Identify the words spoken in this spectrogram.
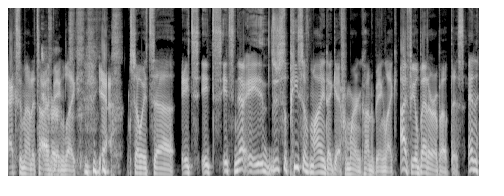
X amount of time Ever. being like, yeah. So it's, uh, it's, it's, it's ne- it, just the peace of mind I get from wearing a condom being like, I feel better about this. And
